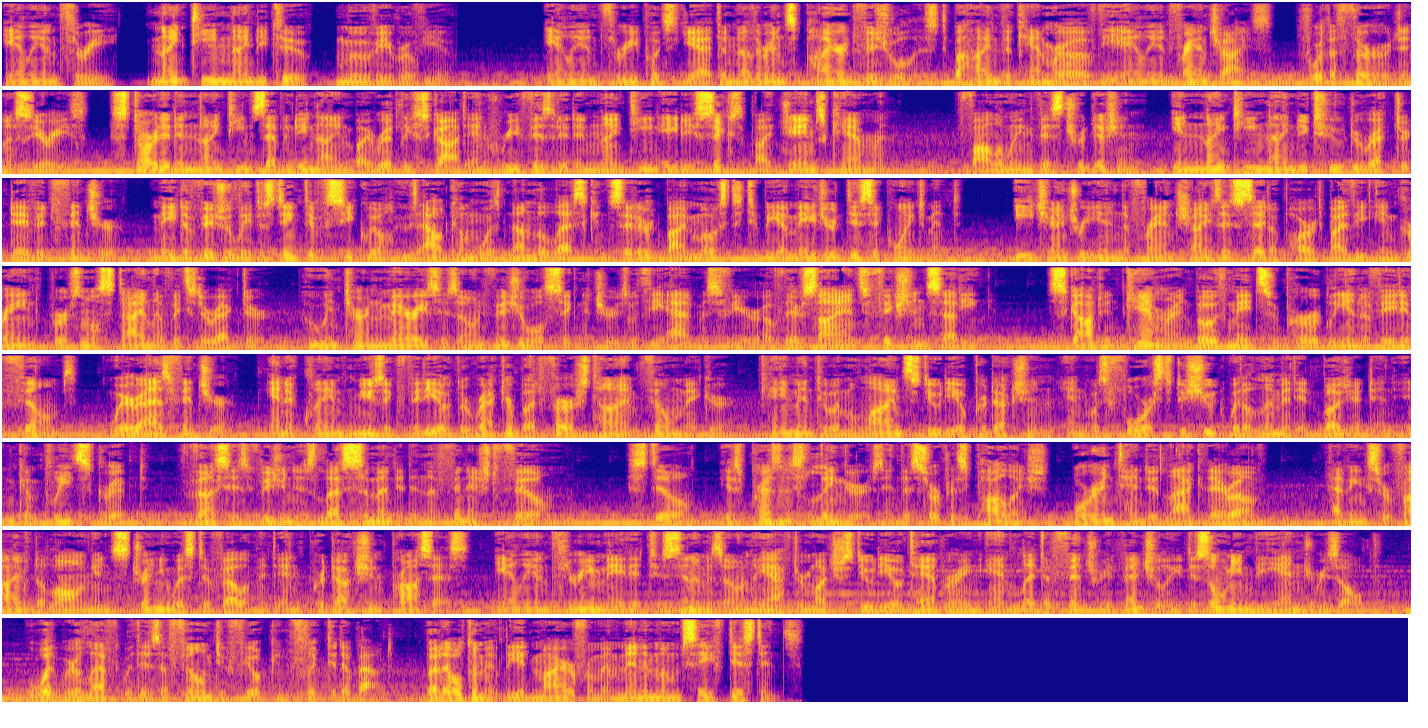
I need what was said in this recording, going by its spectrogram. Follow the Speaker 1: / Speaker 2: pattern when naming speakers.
Speaker 1: Alien 3, 1992, Movie Review Alien 3 puts yet another inspired visualist behind the camera of the Alien franchise, for the third in a series, started in 1979 by Ridley Scott and revisited in 1986 by James Cameron. Following this tradition, in 1992 director David Fincher, made a visually distinctive sequel whose outcome was nonetheless considered by most to be a major disappointment. Each entry in the franchise is set apart by the ingrained personal style of its director, who in turn marries his own visual signatures with the atmosphere of their science fiction setting. Scott and Cameron both made superbly innovative films, whereas Fincher, an acclaimed music video director but first-time filmmaker, came into a maligned studio production and was forced to shoot with a limited budget and incomplete script, thus his vision is less cemented in the finished film. Still, his presence lingers in the surface polish, or intended lack thereof. Having survived a long and strenuous development and production process, Alien 3 made it to cinemas only after much studio tampering and led to Fincher eventually disowning the end result. What we're left with is a film to feel conflicted about, but ultimately admire from a minimum safe distance.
